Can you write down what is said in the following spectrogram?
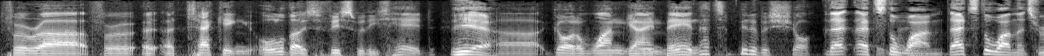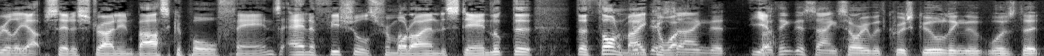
For uh, for uh, attacking all of those fists with his head, Yeah. uh, got a one game ban. That's a bit of a shock. That, that's the me. one. That's the one that's really upset Australian basketball fans and officials, from what I understand. Look, the the Thon I Maker one. saying that. Yeah. I think they're saying sorry with Chris Goulding that was that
